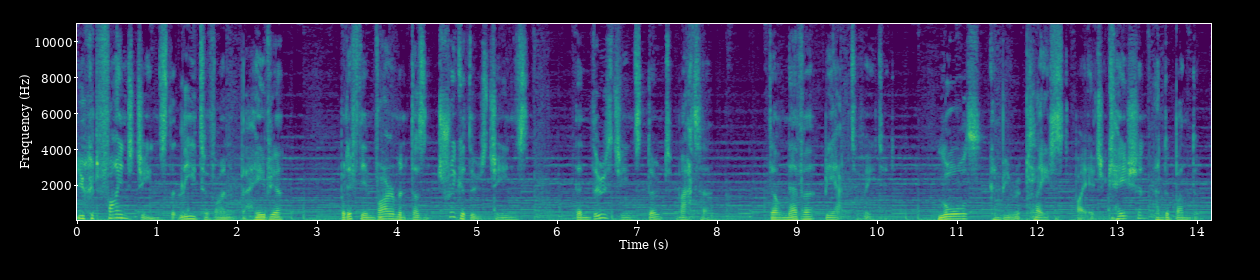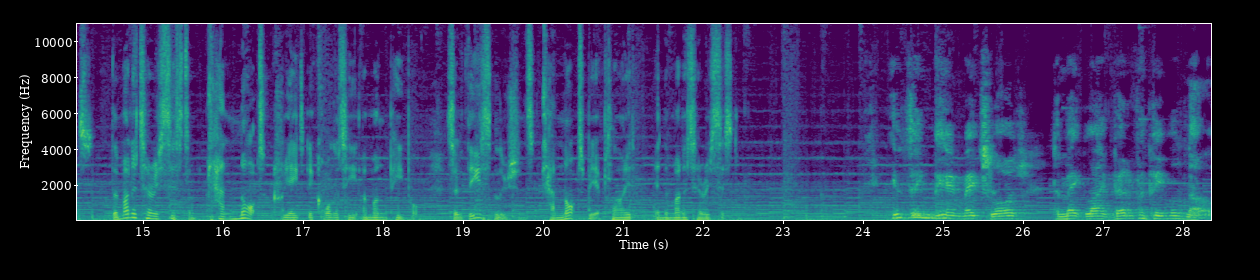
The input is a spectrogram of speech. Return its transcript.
You could find genes that lead to violent behaviour but if the environment doesn't trigger those genes, then those genes don't matter. They'll never be activated. Laws can be replaced by education and abundance. The monetary system cannot create equality among people, so these solutions cannot be applied in the monetary system. You think man makes laws to make life better for people? No,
